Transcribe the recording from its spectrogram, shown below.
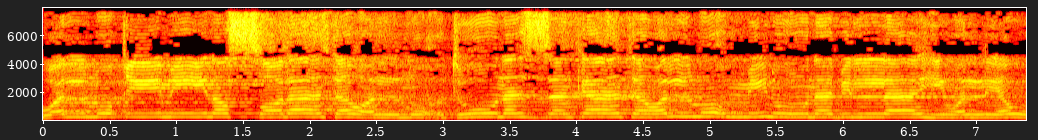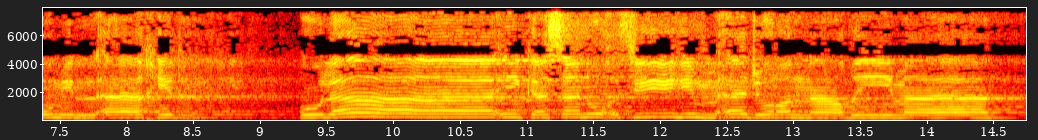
والمقيمين الصلاة والمؤتون الزكاة والمؤمنون بالله واليوم الآخر أولئك سنؤتيهم أجرا عظيما.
